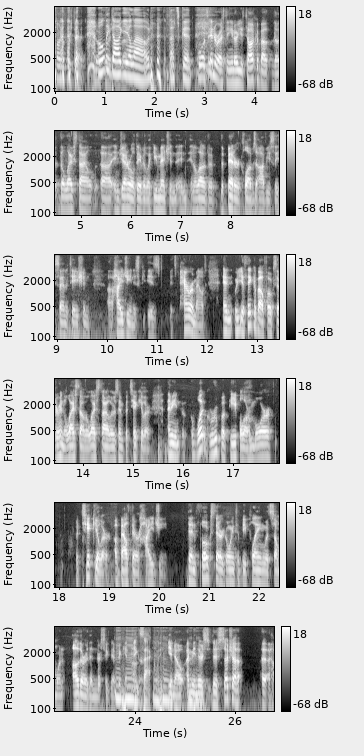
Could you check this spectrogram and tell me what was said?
hundred percent. only doggy allowed. That's good. Well, it's interesting. You know, you talk about the, the lifestyle uh, in general, David, like you mentioned, in, in a lot of the, the better clubs, obviously, sanitation, uh, hygiene is, is it's paramount. And when you think about folks that are in the lifestyle, the lifestylers in particular, I mean, what group of people are more particular about their hygiene than folks that are going to be playing with someone other than their significant Mhm. other? Exactly. Mhm. You know, I mean, Mhm. there's there's such a, a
